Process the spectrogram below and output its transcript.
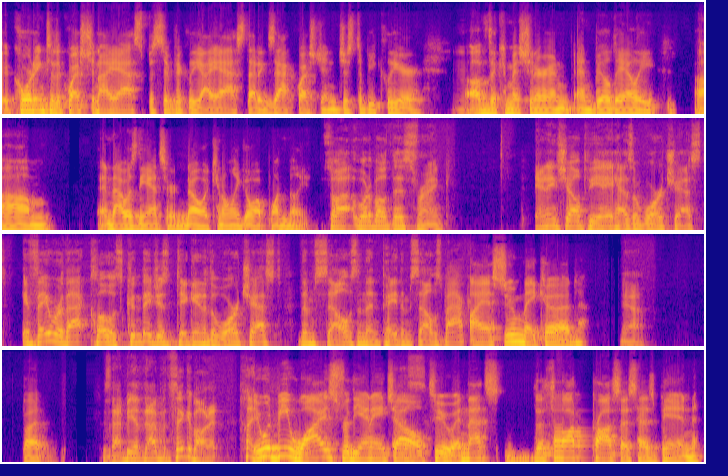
according to the question I asked specifically, I asked that exact question just to be clear mm. of the commissioner and and Bill Daly, um, and that was the answer. No, it can only go up one million. So uh, what about this, Frank? NHLPA has a war chest. If they were that close, couldn't they just dig into the war chest themselves and then pay themselves back? I assume they could. Yeah. But does that be that think about it? it would be wise for the NHL yes. too. And that's the thought process has been,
